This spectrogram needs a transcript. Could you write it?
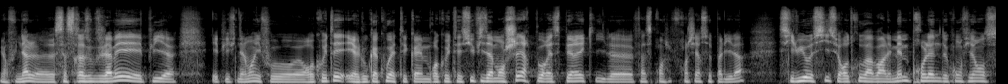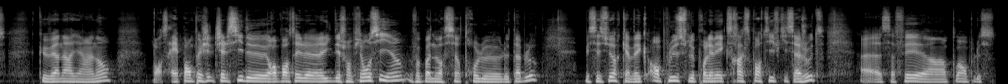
mais au final, euh, ça se résout jamais. Et puis, euh, et puis finalement, il faut recruter. Et Lukaku a été quand même recruté suffisamment cher pour espérer qu'il euh, fasse franchir ce palier-là. Si lui aussi se retrouve à avoir les mêmes problèmes de confiance que Werner il y a un an, bon, ça n'avait pas empêché Chelsea de remporter la Ligue des Champions aussi. Hein. Il ne faut pas noircir trop le, tableau. Mais c'est sûr qu'avec en plus le problème extra-sportif qui s'ajoute, ça fait un point en plus.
